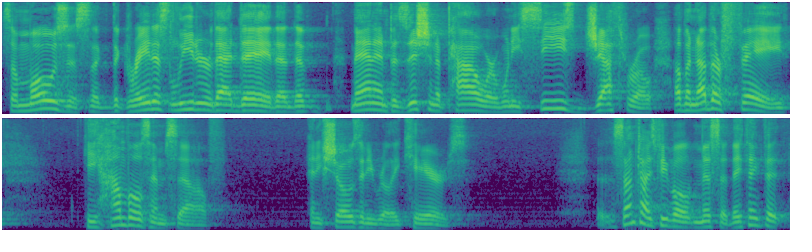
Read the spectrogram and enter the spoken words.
So, Moses, the, the greatest leader of that day, the, the man in position of power, when he sees Jethro of another faith, he humbles himself and he shows that he really cares. Sometimes people miss it. They think that,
